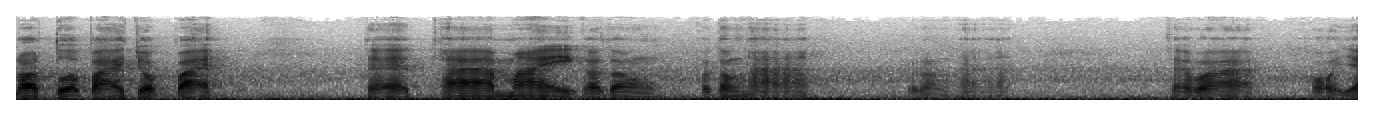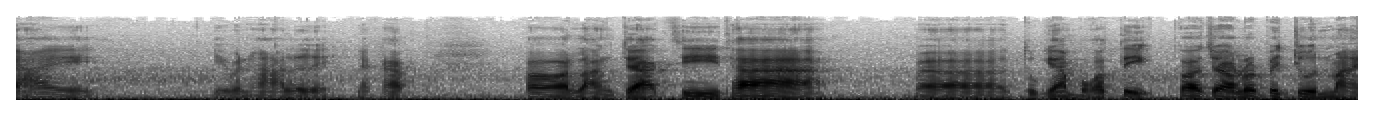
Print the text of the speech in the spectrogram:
รอดตัวไปจบไป แต่ถ้าไหม่ก็ต้องก็ต้องหาก็ต้องหา แต่ว่าขออย่าให้มีปัญหาเลยนะครับ ก็หลังจากที่ถ้าทุกอย่างปกติก็จะรถไปจูนใหม่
